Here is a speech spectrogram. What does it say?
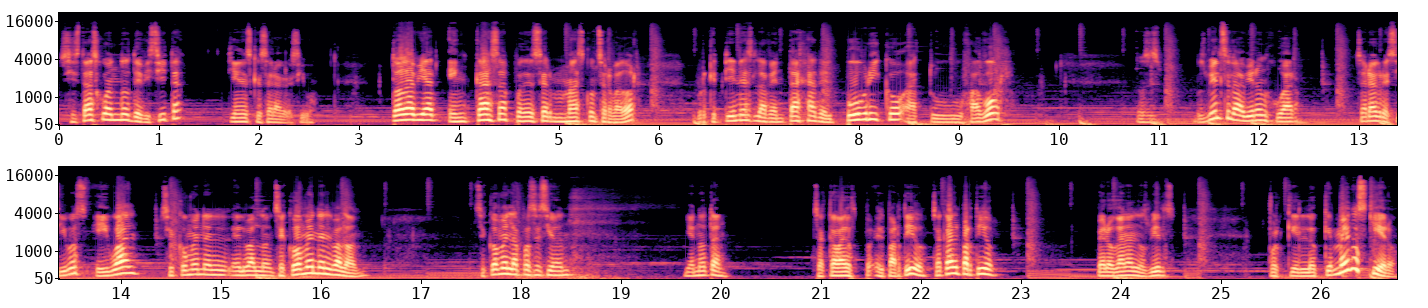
Si estás jugando de visita, tienes que ser agresivo. Todavía en casa puedes ser más conservador porque tienes la ventaja del público a tu favor. Entonces, los Bills se la vieron jugar, ser agresivos e igual se comen el, balón, se comen el balón, se comen la posesión y anotan. Se acaba el partido, se acaba el partido, pero ganan los Bills. Porque lo que menos quiero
